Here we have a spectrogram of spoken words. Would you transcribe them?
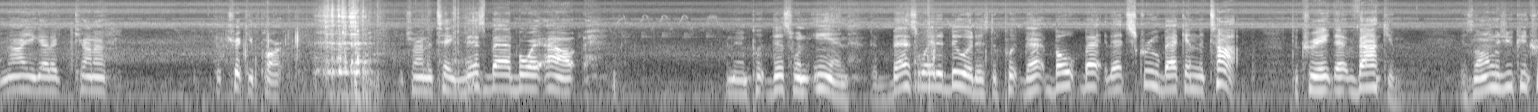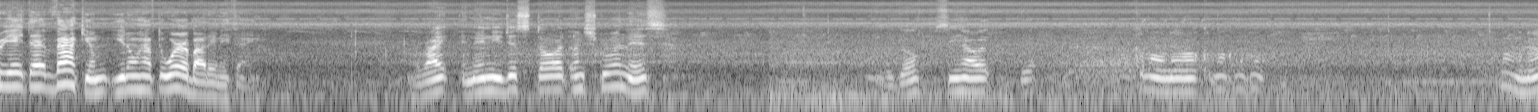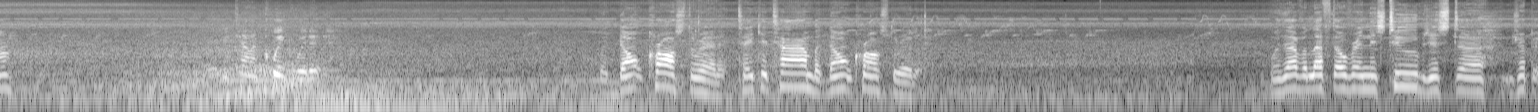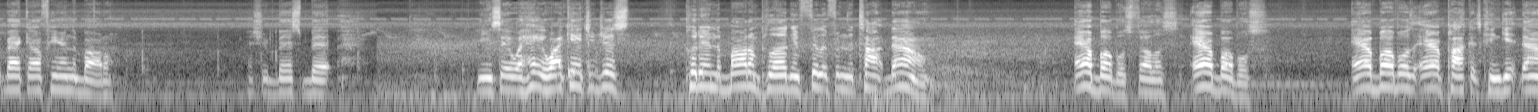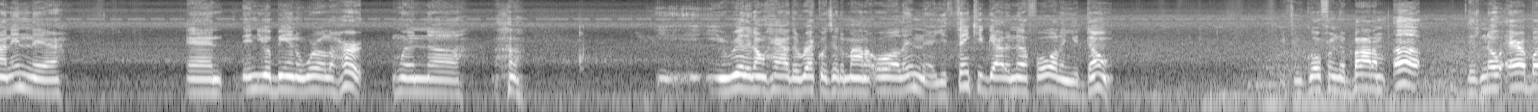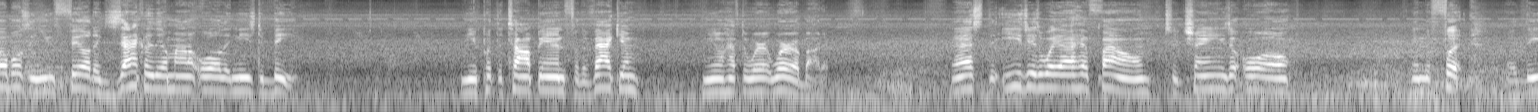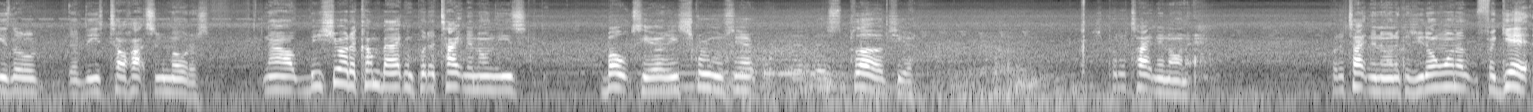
Now you gotta kind of, the tricky part. You're trying to take this bad boy out and then put this one in. The best way to do it is to put that bolt back, that screw back in the top to create that vacuum. As long as you can create that vacuum, you don't have to worry about anything. All right, and then you just start unscrewing this. There we go. See how it, yeah. Come on now, come on, come on, come on. Come on now. Be kind of quick with it. But don't cross thread it. Take your time, but don't cross thread it. Whatever left over in this tube, just uh, drip it back off here in the bottle. That's your best bet. You say, well, hey, why can't you just put in the bottom plug and fill it from the top down? Air bubbles, fellas, air bubbles. Air bubbles, air pockets can get down in there and then you'll be in a world of hurt when uh, you really don't have the requisite amount of oil in there. You think you've got enough oil and you don't. If you go from the bottom up, there's no air bubbles and you filled exactly the amount of oil it needs to be. And you put the top in for the vacuum, you don't have to worry, worry about it. That's the easiest way I have found to change the oil in the foot of these little of these Tohatsu motors. Now be sure to come back and put a tightening on these bolts here, these screws here, these plugs here. Just put a tightening on it. Put a tightening on it because you don't want to forget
